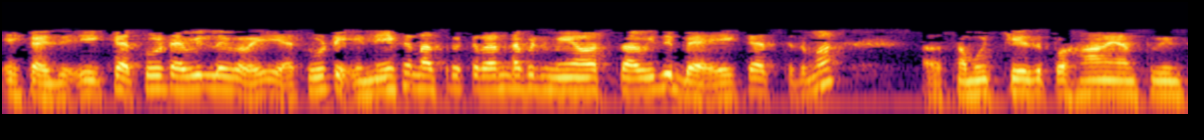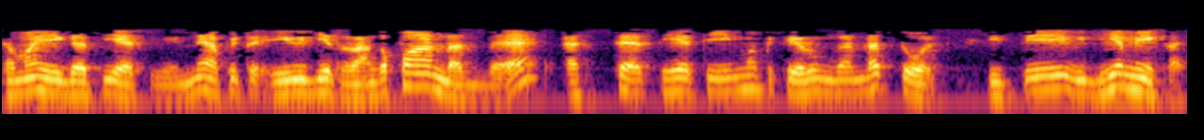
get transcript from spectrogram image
ඒකයිද ඒක ඇතුළට ඇවිල්ලා ඉවරයි. ඇතුළට එන එක නතර කරන්න අපිට මේ අවස්ථාවේදී බෑ. ඒක ඇත්තටම සමුච්ඡේද ප්‍රහාණයන් තුලින් තමයි ඒ ගතිය ඇති වෙන්නේ. අපිට ඒ විදිහට රඟපාන්නත් බෑ. ඇත්ත ඇති හැටීම අපි තේරුම් ගන්නත් ඕනේ. සිතේ විදිය මේකයි.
